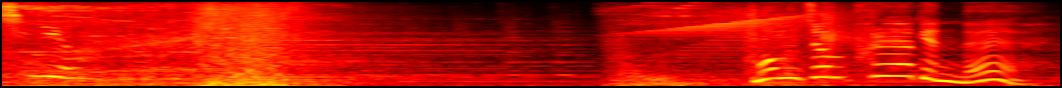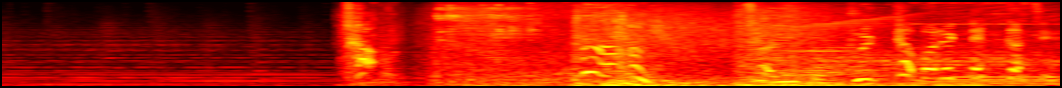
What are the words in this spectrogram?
신이요. 몸좀 풀어야겠네. 차! 전부 불타버릴 때까지.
